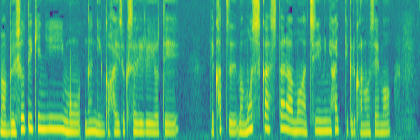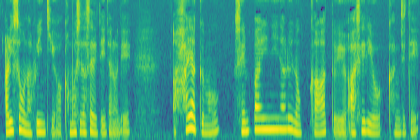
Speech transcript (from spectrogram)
まあ部署的にも何人か配属される予定。でかつ、まあ、もしかしたらまあチームに入ってくる可能性もありそうな雰囲気が醸し出されていたので早くも先輩になるのかという焦りを感じて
